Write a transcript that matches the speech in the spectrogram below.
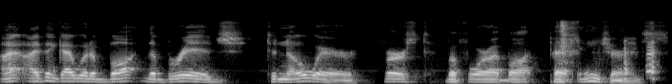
I, I think I would have bought the bridge to nowhere first before I bought pet insurance.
